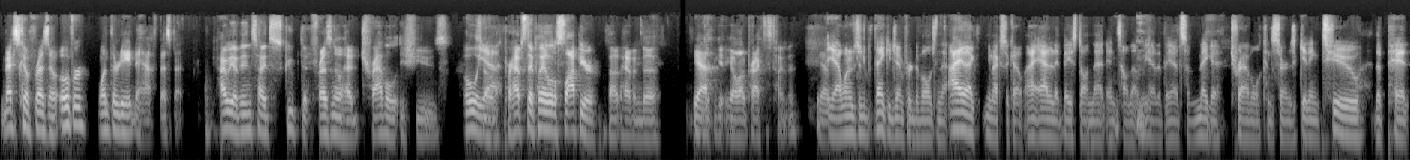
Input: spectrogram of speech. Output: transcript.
Mexico Fresno over 138 and a half, best bet. Hi, we have inside scoop that Fresno had travel issues. Oh, so yeah. Perhaps they play a little sloppier without having to yeah, get, get, a lot of practice time in. Yeah, yeah. I wanted to thank you, Jim, for divulging that. I like New Mexico. I added it based on that intel that we had that they had some mega travel concerns getting to the pit.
